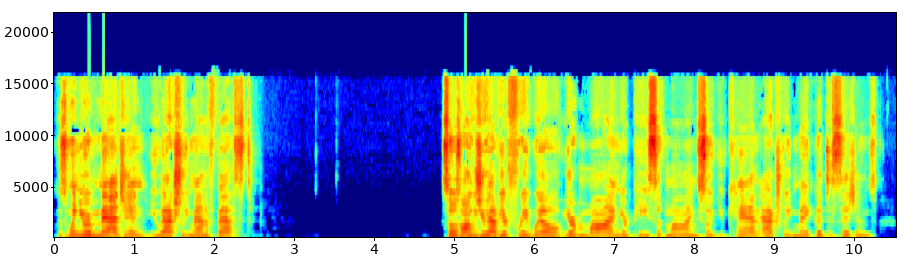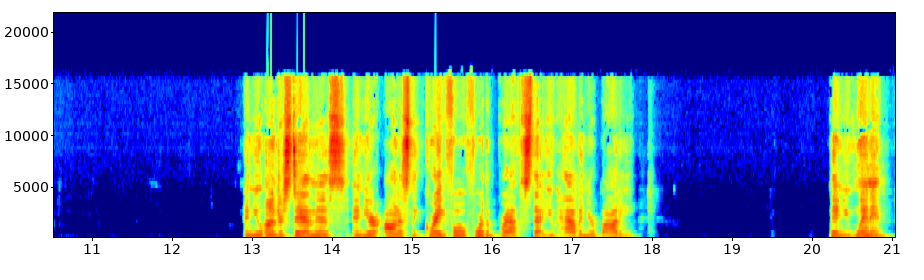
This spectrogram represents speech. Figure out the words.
because when you imagine, you actually manifest. So, as long as you have your free will, your mind, your peace of mind, so you can actually make good decisions, and you understand this, and you're honestly grateful for the breaths that you have in your body, then you winning.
